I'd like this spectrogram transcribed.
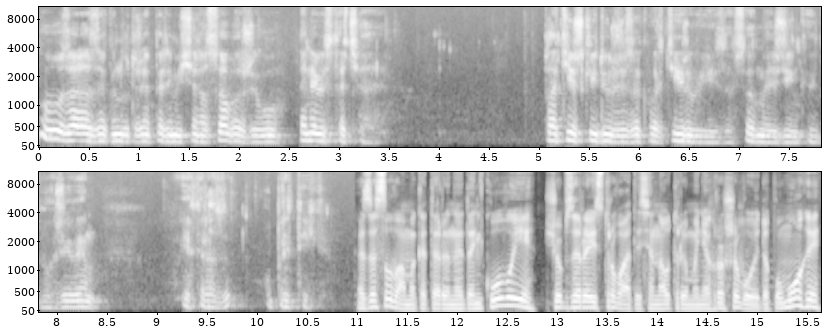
Ну, зараз як внутрішньо переміщена особа живу, та не вистачає. Платіжки дуже за квартиру і за все. Ми з жінкою двох живемо якраз упритик. За словами Катерини Данькової, щоб зареєструватися на отримання грошової допомоги,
